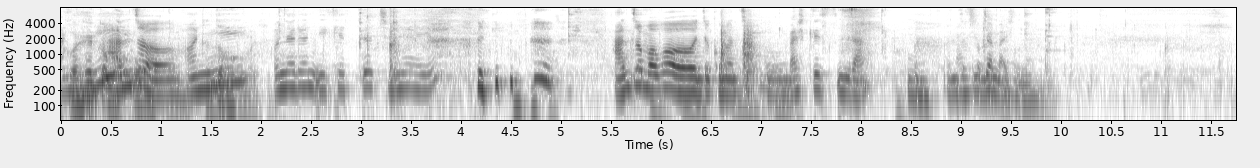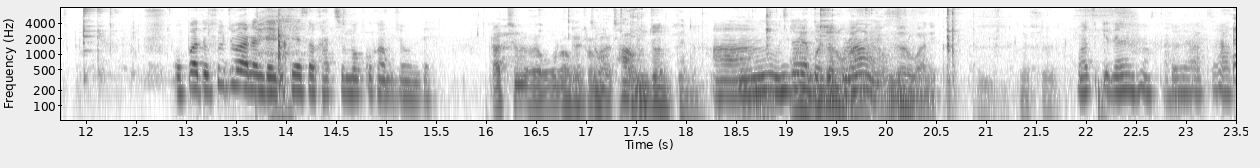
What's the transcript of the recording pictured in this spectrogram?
그거 해도 앉아. 언니 오늘은 이게 또 중요해요? 앉아 먹어. 이제 그만 찍고. 맛있겠습니다. 아, 진짜 맛있네 오빠도 술 좋아하는데 이렇게 해서 같이 먹고 가면 좋은데. 아침에 가고 오라고 저 전화 차 운전 때문에. 아 운전해 보셨구나. 운전하고 가니까. 맛있게 내 저희 아들하고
